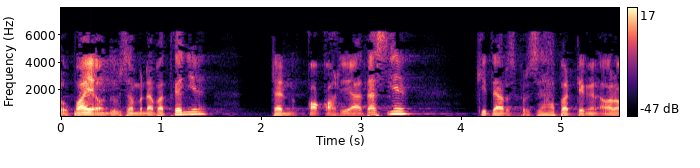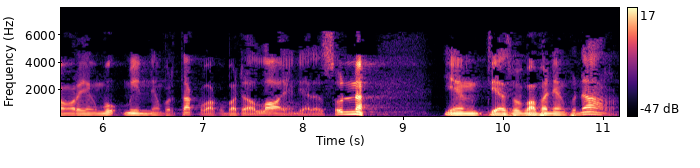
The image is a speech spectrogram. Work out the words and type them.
upaya untuk bisa mendapatkannya dan kokoh di atasnya, kita harus bersahabat dengan orang-orang yang mukmin, yang bertakwa kepada Allah, yang di atas sunnah, yang di atas pemahaman yang benar.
